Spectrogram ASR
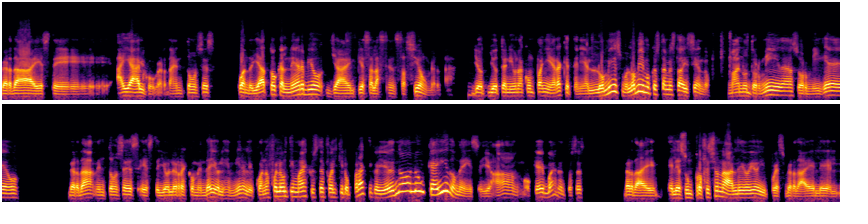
¿verdad? Este, hay algo, ¿verdad? Entonces, cuando ya toca el nervio, ya empieza la sensación, ¿verdad? Yo, yo tenía una compañera que tenía lo mismo, lo mismo que usted me está diciendo, manos dormidas, hormigueo, ¿verdad? Entonces, este, yo le recomendé, yo le dije, mírale, ¿cuándo fue la última vez que usted fue al quiropráctico? Y yo, no, nunca he ido, me dice. yo, ah, ok, bueno, entonces, ¿verdad? Eh, él, es un profesional, digo yo, y pues, ¿verdad? Él,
